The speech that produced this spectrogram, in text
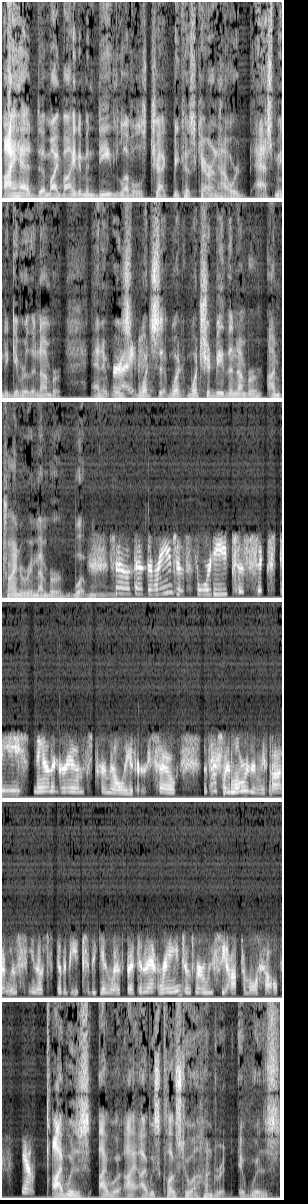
I had uh, my vitamin D levels checked because Karen Howard asked me to give her the number, and it was Right. what's it, what what should be the number? I'm trying to remember what. So the, the range is 40 to 60 nanograms per milliliter. So it's actually lower than we thought it was, you know, going to be to begin with. But in that range is where we see optimal health. Yeah. I was I wa- I, I was close to a hundred. It was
